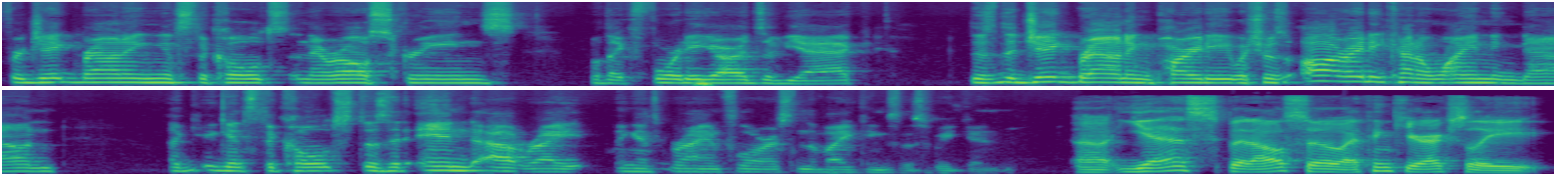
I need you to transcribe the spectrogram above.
for Jake Browning against the Colts, and they were all screens with like 40 yards of YAC. Does the Jake Browning party, which was already kind of winding down against the Colts, does it end outright against Brian Flores and the Vikings this weekend? Uh, yes, but also I think you're actually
